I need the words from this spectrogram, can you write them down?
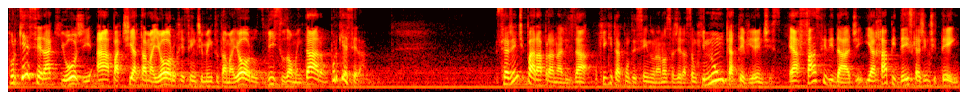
Por que será que hoje a apatia está maior, o ressentimento está maior, os vícios aumentaram? Por que será? Se a gente parar para analisar o que está acontecendo na nossa geração que nunca teve antes, é a facilidade e a rapidez que a gente tem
